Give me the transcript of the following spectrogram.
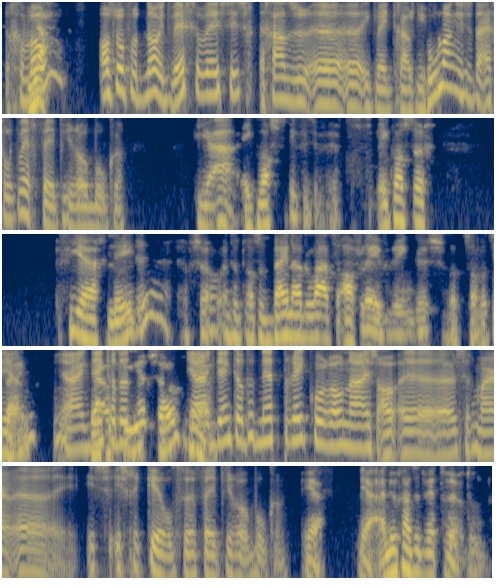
gewoon, alsof het nooit weg geweest is, gaan ze, ik weet trouwens niet, hoe lang is het eigenlijk weg, VPRO Boeken? Ja, ik was, ik was er vier jaar geleden of zo. En dat was het bijna de laatste aflevering. Dus wat zal het Ja, zijn? Ja, ik Ja, denk, dat het, zo? ja, ik denk dat het net pre-corona is, eh, zeg maar, eh, is, is gekild, eh, VPRO Boeken. Ja, en nu gaat het weer terug doen.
